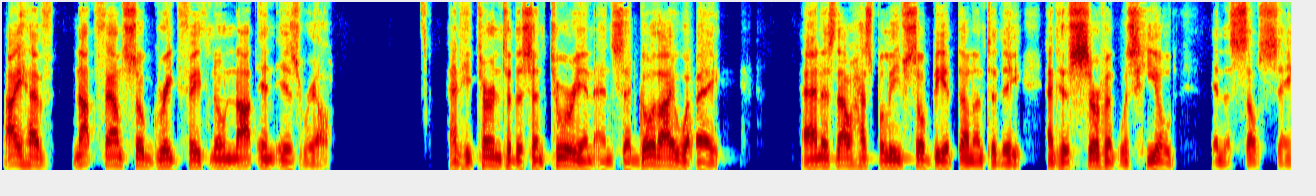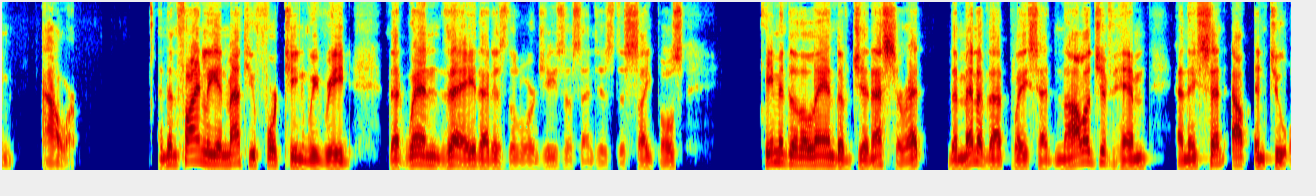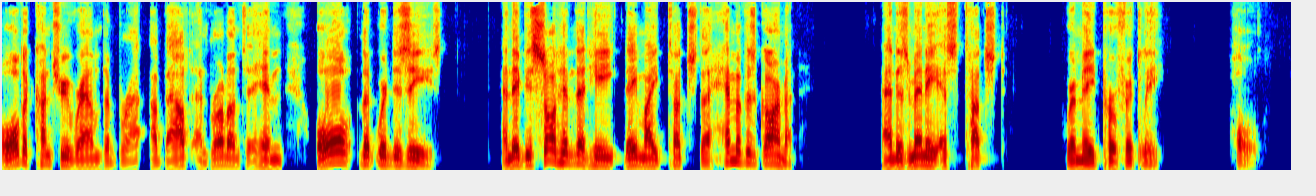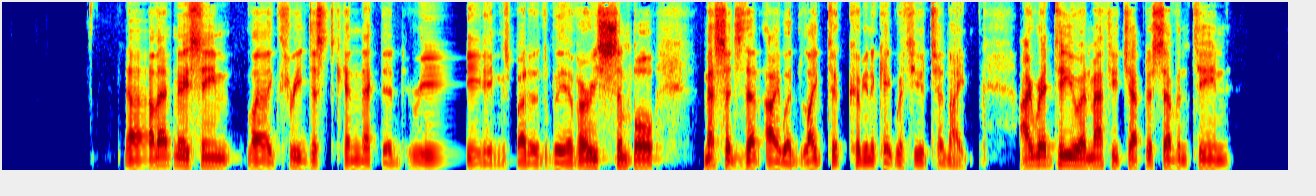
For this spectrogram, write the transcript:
I have not found so great faith, no, not in Israel. And he turned to the centurion and said, Go thy way, and as thou hast believed, so be it done unto thee. And his servant was healed in the selfsame hour. And then finally, in Matthew 14, we read that when they, that is the Lord Jesus and his disciples, came into the land of Gennesaret, the men of that place had knowledge of him, and they sent out into all the country round about and brought unto him all that were diseased. And they besought him that he they might touch the hem of his garment, and as many as touched were made perfectly whole. Now, that may seem like three disconnected readings, but it'll be a very simple message that I would like to communicate with you tonight. I read to you in Matthew chapter 17,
